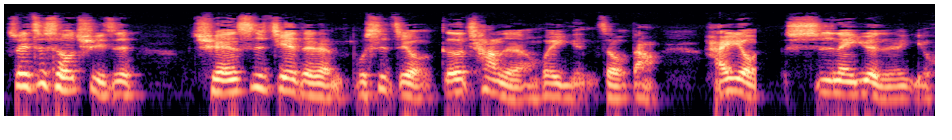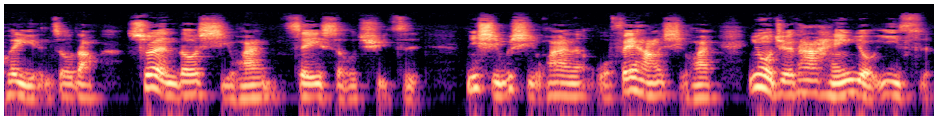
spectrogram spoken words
所以这首曲子全世界的人不是只有歌唱的人会演奏到，还有室内乐的人也会演奏到，所有人都喜欢这一首曲子。你喜不喜欢呢？我非常喜欢，因为我觉得它很有意思。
